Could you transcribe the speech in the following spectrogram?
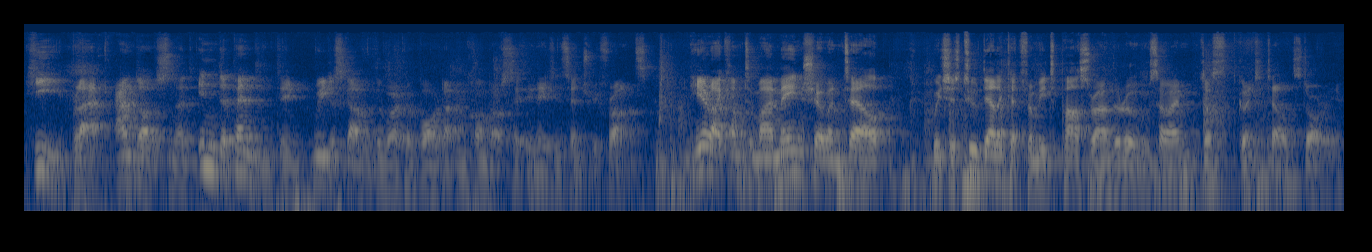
he, Black, and Dodgson had independently rediscovered the work of Borda and Condorcet in 18th century France. And here I come to my main show and tell, which is too delicate for me to pass around the room, so I'm just going to tell the story.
